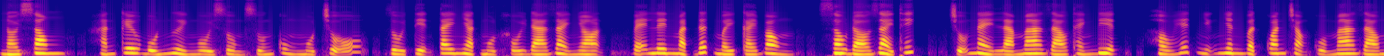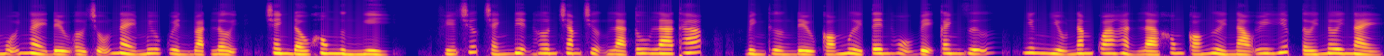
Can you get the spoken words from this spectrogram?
Nói xong, hắn kêu bốn người ngồi xổm xuống cùng một chỗ, rồi tiện tay nhặt một khối đá dài nhọn, vẽ lên mặt đất mấy cái vòng, sau đó giải thích, chỗ này là ma giáo thánh điện, hầu hết những nhân vật quan trọng của ma giáo mỗi ngày đều ở chỗ này mưu quyền đoạt lợi, tranh đấu không ngừng nghỉ. Phía trước tránh điện hơn trăm trượng là Tu La Tháp, bình thường đều có 10 tên hộ vệ canh giữ, nhưng nhiều năm qua hẳn là không có người nào uy hiếp tới nơi này,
